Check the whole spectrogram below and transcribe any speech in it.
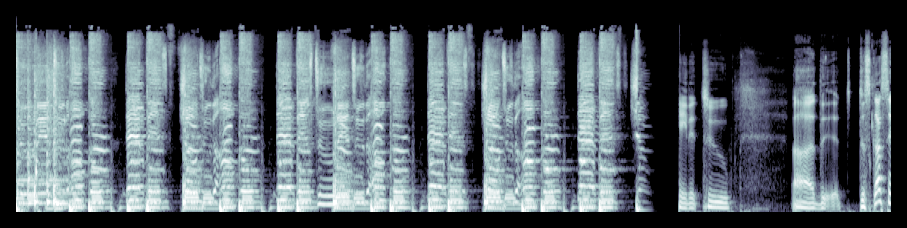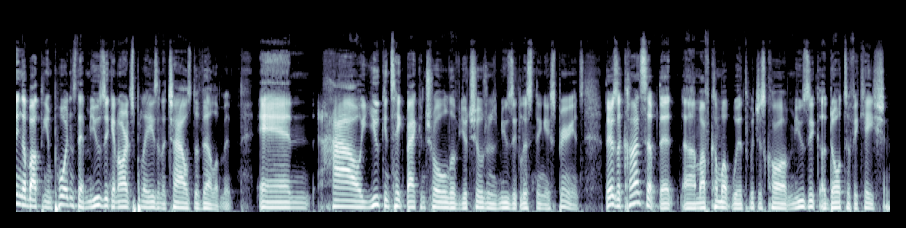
Tune in to the Uncle Devins show to the Uncle Devins. Tune in to the Uncle Devins show to the Uncle Devins show. dedicated to uh, the, discussing about the importance that music and arts plays in a child's development and how you can take back control of your children's music listening experience. There's a concept that um, I've come up with, which is called music adultification.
